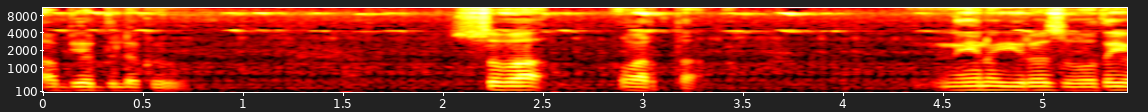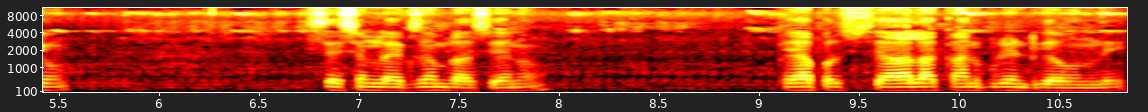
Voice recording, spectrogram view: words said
అభ్యర్థులకు శుభ వార్త నేను ఈరోజు ఉదయం సెషన్లో ఎగ్జామ్ రాశాను. పేపర్ చాలా కాన్ఫిడెంట్గా ఉంది.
